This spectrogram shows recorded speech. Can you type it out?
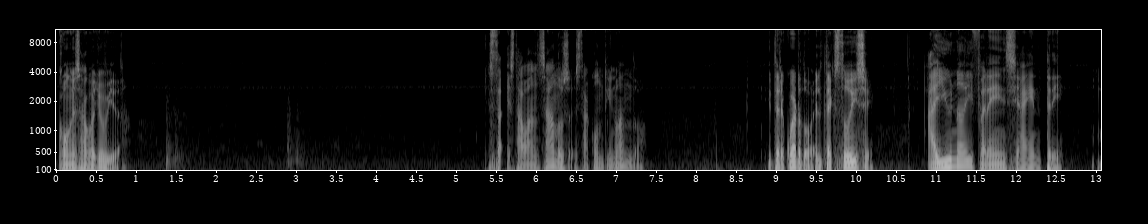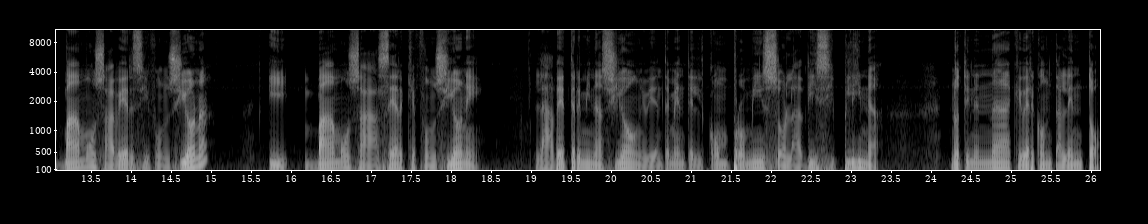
con esa agua llovida. Está, está avanzando, está continuando. Y te recuerdo, el texto dice, hay una diferencia entre vamos a ver si funciona y vamos a hacer que funcione la determinación, evidentemente el compromiso, la disciplina, no tiene nada que ver con talento,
